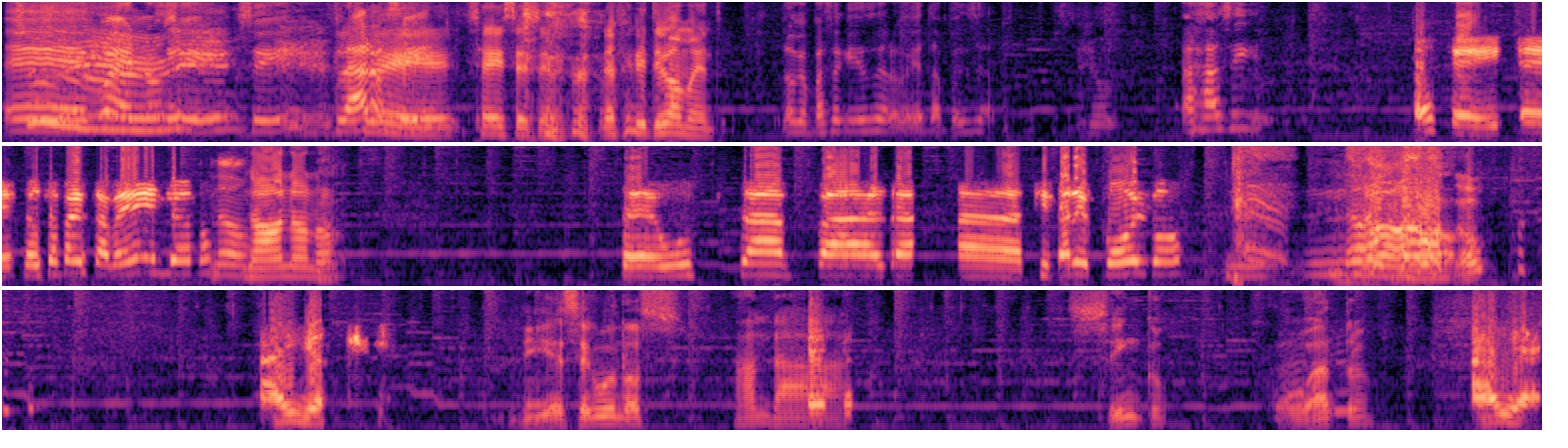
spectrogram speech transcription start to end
Eh, bueno, sí, sí. Claro, sí. Sí, sí, sí, sí. Definitivamente. Lo que pasa es que yo sé lo que ella está pensando. Ajá, sí. Ok. eh, se usa para el cabello. No. No, no, no. Se usa para quitar el polvo. No. No. No. Ay, Dios. 10 segundos. Anda. 5, 4, Ay, ay.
